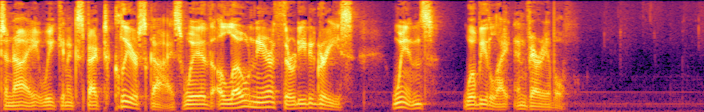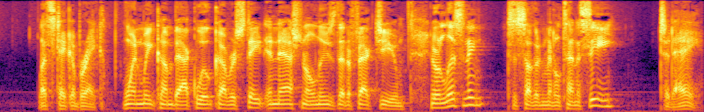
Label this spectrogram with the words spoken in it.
Tonight, we can expect clear skies with a low near 30 degrees. Winds will be light and variable. Let's take a break. When we come back, we'll cover state and national news that affect you. You're listening to Southern Middle Tennessee today.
